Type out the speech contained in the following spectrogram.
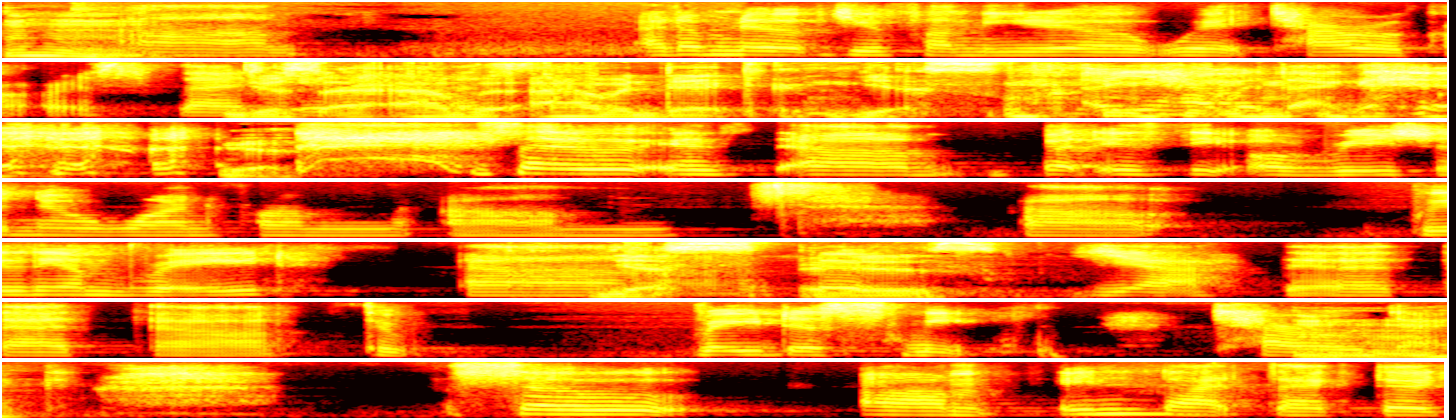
Mm-hmm. Um, I don't know if you're familiar with tarot cards. That Just I have a, I have a deck. Yes. oh, you have a deck. yeah. So it's um, but it's the original one from um, uh, William Reid uh, yes, the, it is. Yeah, the, that uh, the Rider Smith tarot mm-hmm. deck. So um, in that deck, the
